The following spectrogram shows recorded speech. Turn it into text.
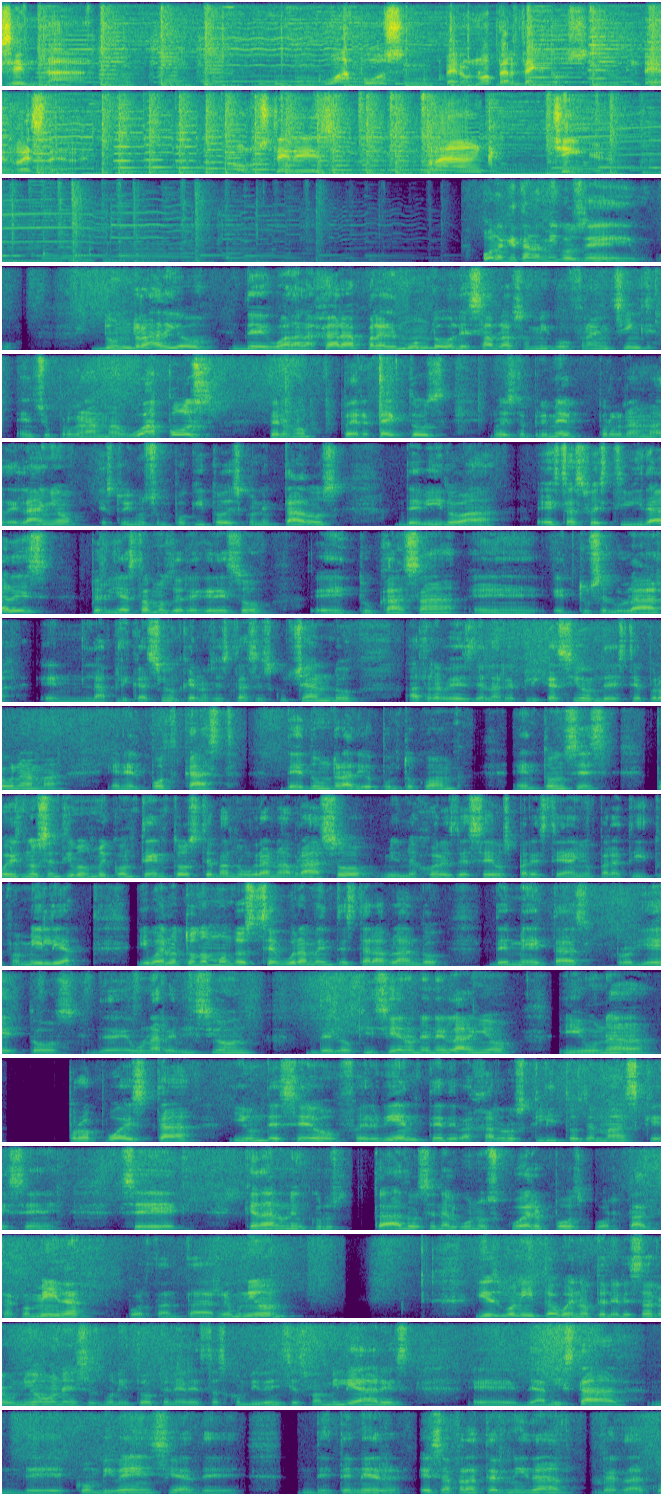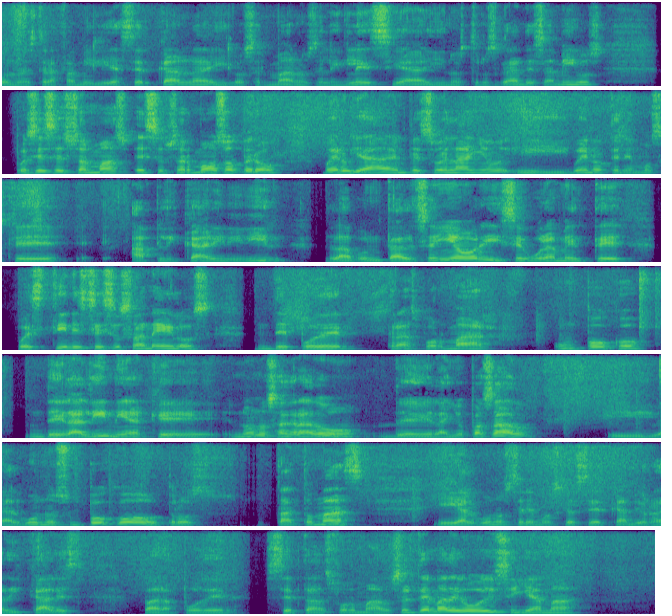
presenta Guapos pero no perfectos de Wrestler. Con ustedes, Frank Ching. Hola, ¿qué tal amigos de Dun Radio de Guadalajara para el mundo? Les habla su amigo Frank Ching en su programa Guapos pero no perfectos. Nuestro primer programa del año. Estuvimos un poquito desconectados debido a estas festividades, pero ya estamos de regreso. en tu casa, eh, en tu celular, en la aplicación que nos estás escuchando a través de la replicación de este programa en el podcast de dunradio.com. Entonces, pues nos sentimos muy contentos, te mando un gran abrazo, mis mejores deseos para este año para ti y tu familia. Y bueno, todo el mundo seguramente estará hablando de metas, proyectos, de una revisión de lo que hicieron en el año y una propuesta y un deseo ferviente de bajar los kilitos de más que se, se quedaron incrustados en algunos cuerpos por tanta comida, por tanta reunión. Y es bonito, bueno, tener estas reuniones, es bonito tener estas convivencias familiares, eh, de amistad, de convivencia, de, de tener esa fraternidad, ¿verdad? Con nuestra familia cercana y los hermanos de la iglesia y nuestros grandes amigos. Pues eso es hermoso, eso es hermoso, pero bueno, ya empezó el año y bueno, tenemos que aplicar y vivir la voluntad del Señor y seguramente pues tienes esos anhelos de poder transformar un poco de la línea que no nos agradó del año pasado y algunos un poco, otros tanto más y algunos tenemos que hacer cambios radicales para poder ser transformados. El tema de hoy se llama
